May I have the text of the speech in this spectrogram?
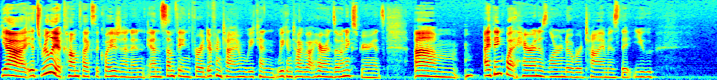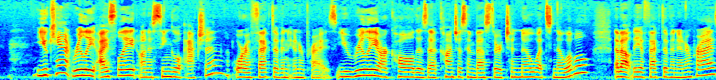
Yeah, it's really a complex equation, and, and something for a different time we can we can talk about Heron's own experience. Um, I think what Heron has learned over time is that you you can't really isolate on a single action or effect of an enterprise. You really are called as a conscious investor to know what's knowable about the effect of an enterprise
